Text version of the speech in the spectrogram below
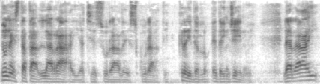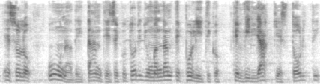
Non è stata la RAI a censurare Scurati, crederlo è da ingenui. La RAI è solo una dei tanti esecutori di un mandante politico che vigliacchi e stolti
